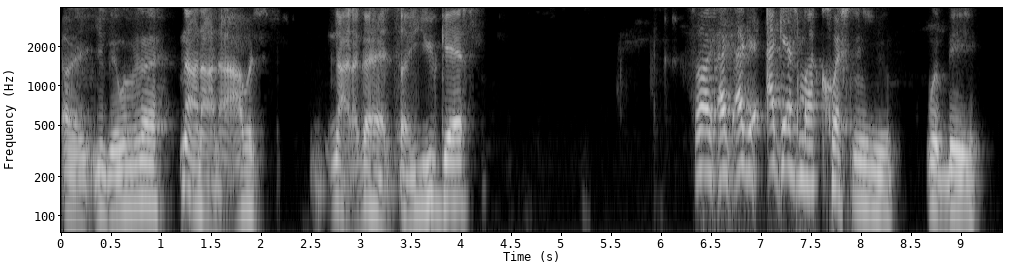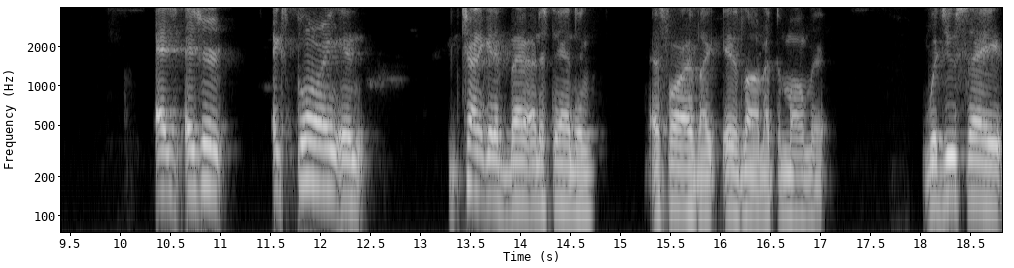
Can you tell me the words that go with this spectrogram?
oh, you good? What was that? No, no, no. I was no, no. Go ahead. So you guess? So I, I, I guess my question to you would be, as as you're exploring and trying to get a better understanding as far as like Islam at the moment, would you say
